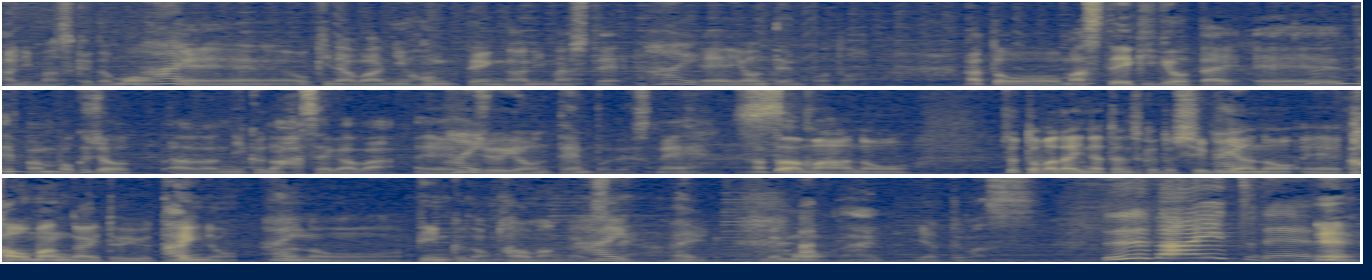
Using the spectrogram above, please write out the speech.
ありますけども、はい。えー沖縄に本店がありまして、はい。えー、4店舗と。あと、まあ、ステーキ業態、えーうんうんうん。鉄板牧場あの肉の長谷川、えーはい。14店舗ですね、あとは、まあ、あのちょっと話題になったんですけど渋谷の、えーカオマンガイというタイの,、はい。あのピンクのカオマンガイですね、はい。でも、はい、やってます、ウーバーイーツでえ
